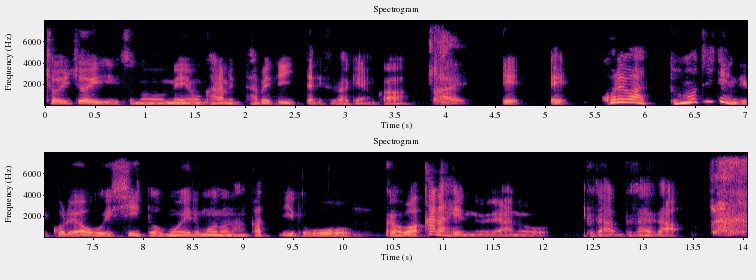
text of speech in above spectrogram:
ちょいちょいその麺を絡めて食べていったりするわけやんか。はい。で、え、これはどの時点でこれは美味しいと思えるものなんかっていうのを、んが分からへんのよね、あの、豚、豚が。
